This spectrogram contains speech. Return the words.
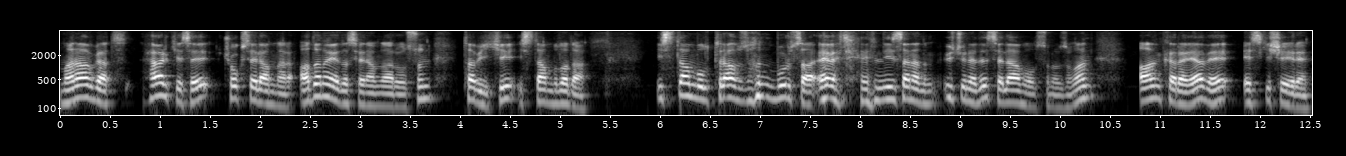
Manavgat herkese çok selamlar. Adana'ya da selamlar olsun. Tabii ki İstanbul'a da. İstanbul, Trabzon, Bursa. Evet Nisan Hanım üçüne de selam olsun o zaman. Ankara'ya ve Eskişehir'e.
